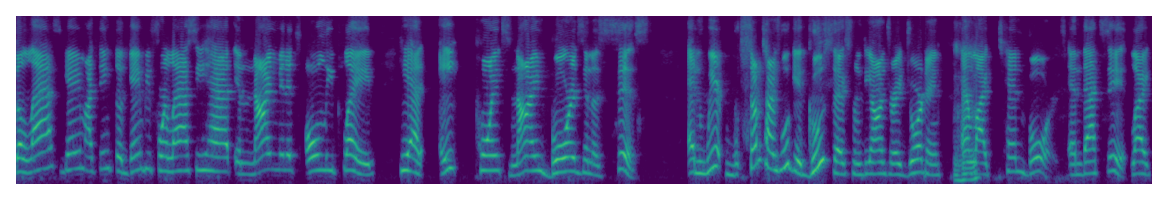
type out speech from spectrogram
The last game, I think the game before last, he had in nine minutes only played, he had eight points, nine boards, and assists. And we're sometimes we'll get goose eggs from DeAndre Jordan Mhm. and like 10 boards, and that's it. Like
